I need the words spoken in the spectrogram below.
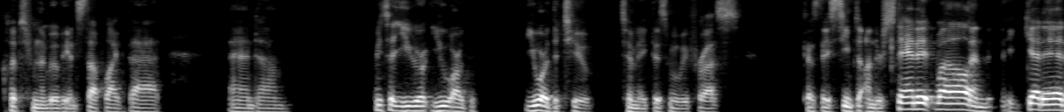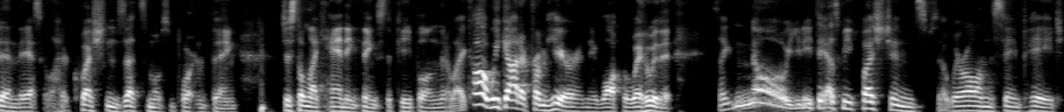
clips from the movie and stuff like that. And um, he said, you you are the, you are the two to make this movie for us because they seem to understand it well and they get it and they ask a lot of questions. That's the most important thing. Just don't like handing things to people and they're like, oh, we got it from here. And they walk away with it. It's like, no, you need to ask me questions. So we're all on the same page.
